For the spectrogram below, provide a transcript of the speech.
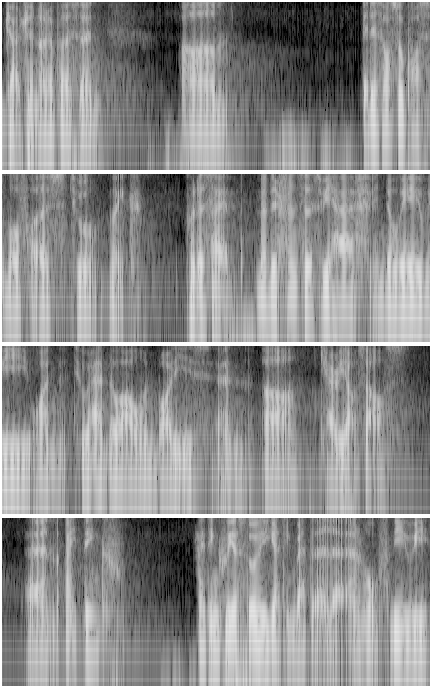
judge another person, um, it is also possible for us to like put aside the differences we have in the way we want to handle our own bodies and uh, carry ourselves. And I think I think we are slowly getting better at that, and hopefully we,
